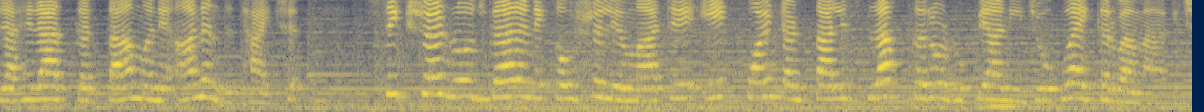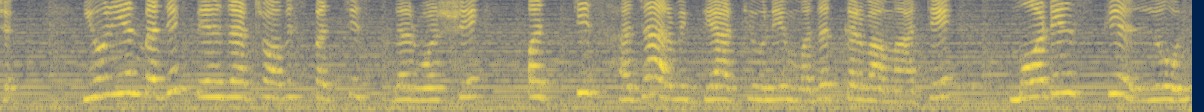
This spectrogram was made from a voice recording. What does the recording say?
જાહેરાત કરતા મને આનંદ થાય છે. શિક્ષણ, રોજગાર અને કૌશલ્ય માટે એક પોઈન્ટ અડતાલીસ લાખ કરોડ રૂપિયાની જોગવાઈ કરવામાં આવી છે. યુનિયન બજેટ બે હજાર ચોવીસ પચીસ દર વર્ષે પચીસ હજાર વિદ્યાર્થીઓને મદદ કરવા માટે મોડેલ સ્કિલ લોન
